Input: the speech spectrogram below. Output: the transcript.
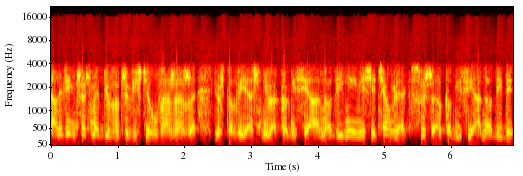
Ale większość mediów oczywiście uważa, że już to wyjaśniła komisja Anodiny i mnie się ciągle, jak słyszę o komisji Anodiny,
